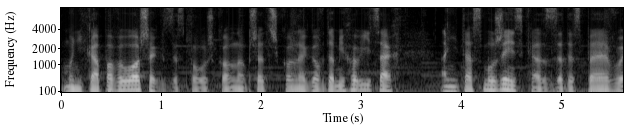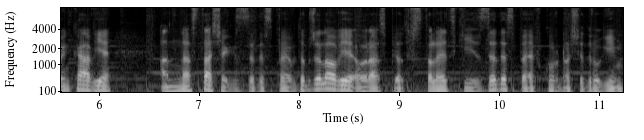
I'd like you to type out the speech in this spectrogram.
Monika Pawełoszek z zespołu szkolno-przedszkolnego w Domichowicach, Anita Smurzyńska z ZSP w Łękawie, Anna Stasiak z ZSP w Dobrzelowie oraz Piotr Stolecki z ZSP w Kurnosie II.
